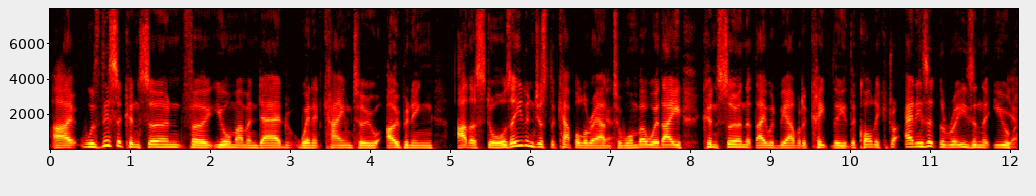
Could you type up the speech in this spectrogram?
Uh, was this a concern for your mum and dad when it came to opening other stores, even just the couple around Yeah. Toowoomba? Were they concerned that they would be able to keep the, the quality control? And is it the reason that you Yeah.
